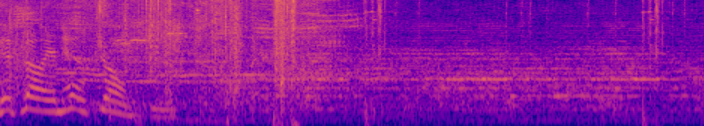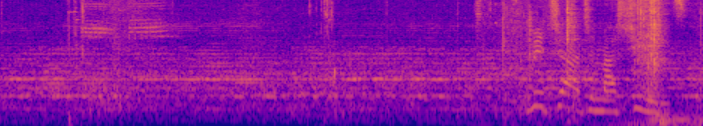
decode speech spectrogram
Deploying health drone. Recharging my shields.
